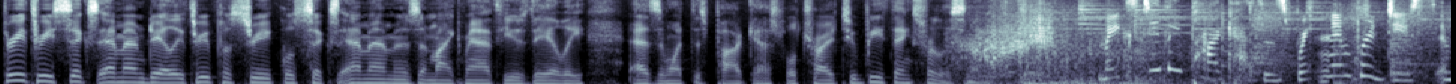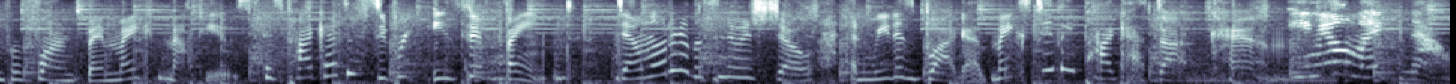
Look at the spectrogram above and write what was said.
336 MM Daily. 3 plus 3 equals 6 MM is in Mike Matthews Daily, as in what this podcast will try to be. Thanks for listening. Mike's Daily Podcast is written and produced and performed by Mike Matthews. His podcast is super easy to find. Download or listen to his show and read his blog at mikesdailypodcast.com. Email Mike now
